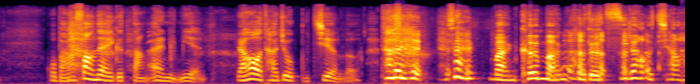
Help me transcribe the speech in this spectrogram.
我把它放在一个档案里面，然后它就不见了，它在 在满坑满谷的资料夹。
